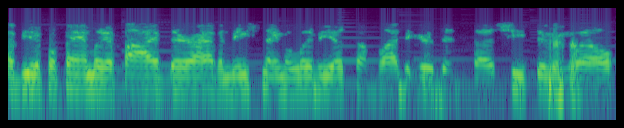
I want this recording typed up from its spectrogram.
a beautiful family of five there. I have a niece named Olivia, so I'm glad to hear that uh, she's doing well.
